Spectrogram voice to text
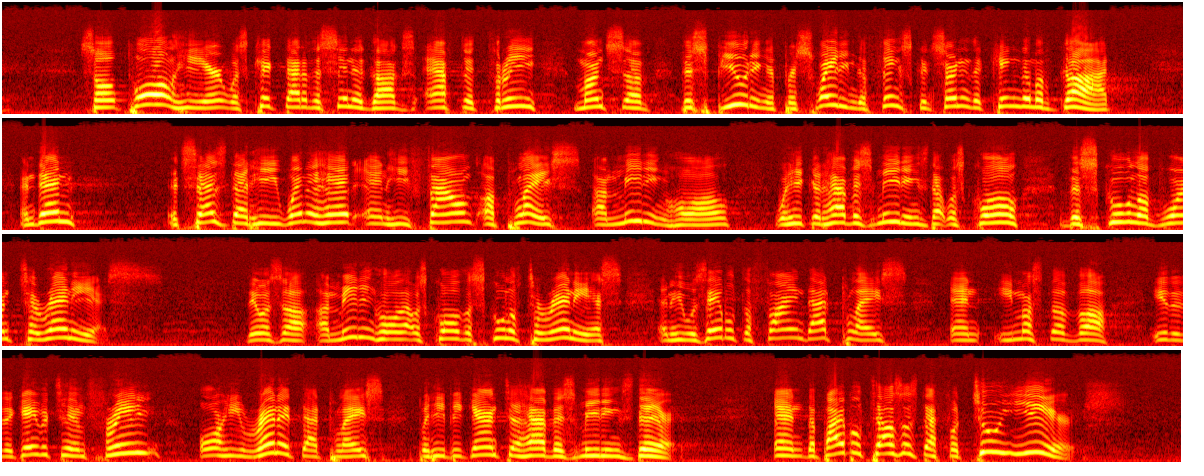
So Paul here was kicked out of the synagogues after three months of disputing and persuading the things concerning the kingdom of God. And then it says that he went ahead and he found a place, a meeting hall, where he could have his meetings that was called the School of One Tyrannus. There was a, a meeting hall that was called the School of Tyrannus, and he was able to find that place, and he must have uh, either they gave it to him free or he rented that place, but he began to have his meetings there. And the Bible tells us that for two years,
